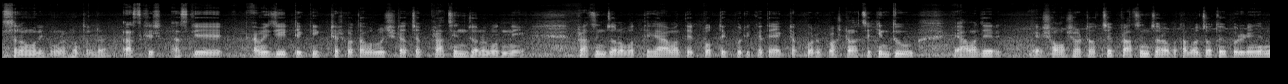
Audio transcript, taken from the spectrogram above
আসসালামু আলাইকুম রহমতুল্লাহ। আজকে আজকে আমি যে টেকনিকটার কথা বলব সেটা হচ্ছে প্রাচীন জনপদ নিয়ে। প্রাচীন জনপদ থেকে আমাদের প্রত্যেক পরীক্ষাতে একটা করে প্রশ্ন আছে, কিন্তু আমাদের সমস্যাটা হচ্ছে প্রাচীন জনপদ আমরা যতই পড়ি কেন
